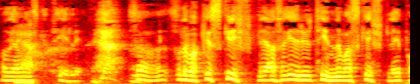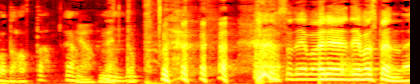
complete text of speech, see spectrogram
Og det var ganske tidlig. Så, så det var ikke skriftlig, altså rutinene var skriftlige på data. ja, nettopp. Så det var, eh, det var spennende.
